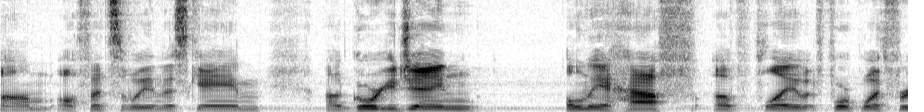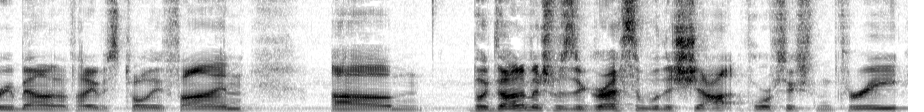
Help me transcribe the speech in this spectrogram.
um, offensively in this game. Uh, Gorgui Dieng only a half of play, but four points for rebound. I thought he was totally fine. Um, Bogdanovich was aggressive with a shot, 4 6 from 3,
